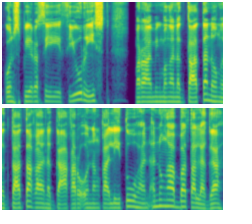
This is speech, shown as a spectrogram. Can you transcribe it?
conspiracy theorist, maraming mga nagtatanong, nagtataka, nagkakaroon ng kalituhan, ano nga ba talaga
